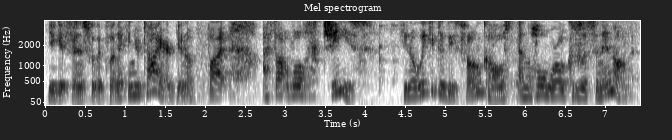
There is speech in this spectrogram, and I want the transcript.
you get finished with a clinic and you're tired, you know. But I thought, well, geez, you know, we could do these phone calls and the whole world could listen in on it.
